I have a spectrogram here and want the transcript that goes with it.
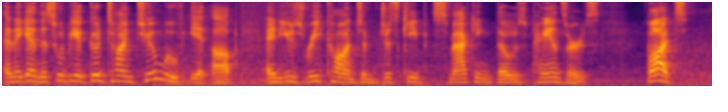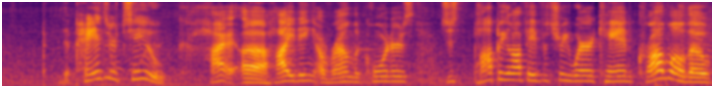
and again, this would be a good time to move it up and use recon to just keep smacking those Panzers. But the Panzer II hi uh, hiding around the corners, just popping off infantry where it can. Cromwell, though,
